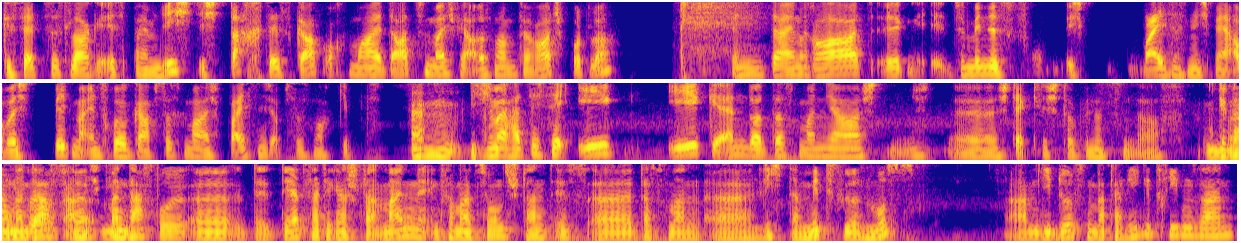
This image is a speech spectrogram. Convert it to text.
Gesetzeslage ist beim Licht. Ich dachte, es gab auch mal da zum Beispiel Ausnahmen für Radsportler. Wenn dein Rad, zumindest, ich weiß es nicht mehr, aber ich bild mir ein, früher gab es das mal, ich weiß nicht, ob es das noch gibt. Ähm, ich man hat sich ja eh eh geändert, dass man ja äh, Stecklichter benutzen darf. Genau, man darf, äh, man darf wohl äh, der derzeitiger Stand, mein Informationsstand ist, äh, dass man äh, Lichter mitführen muss. Ähm, die dürfen batteriegetrieben sein.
